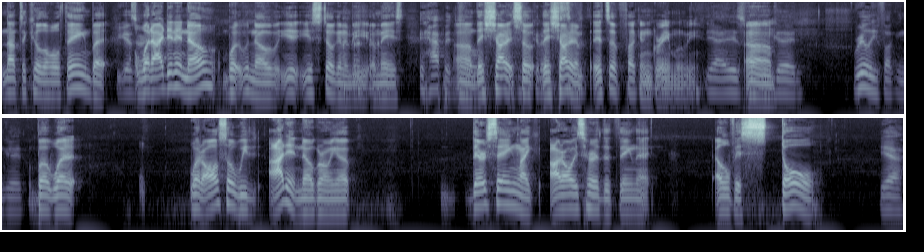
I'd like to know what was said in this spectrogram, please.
not to kill the whole thing, but You guys are- what I didn't know, what no, you, you're still gonna be amazed. It happened. Um, so they shot it so look they shot it. It's a fucking great movie. Yeah, it is fucking Um, good. Really fucking good. But what what also we I didn't know growing up. They're saying like I'd always heard the thing that Elvis stole, Yeah,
